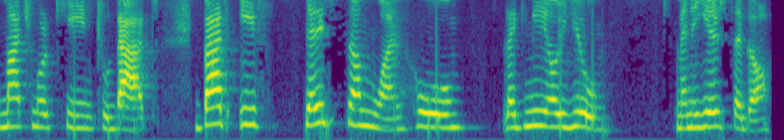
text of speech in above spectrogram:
much more keen to that but if there is someone who like me or you many years ago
